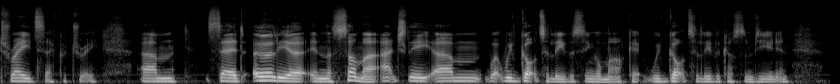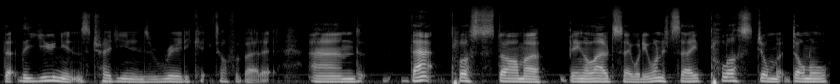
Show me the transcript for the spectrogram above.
trade secretary, um, said earlier in the summer, actually, um, we've got to leave the single market, we've got to leave the customs union. That the unions, trade unions, really kicked off about it. And that plus Starmer being allowed to say what he wanted to say, plus John McDonnell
